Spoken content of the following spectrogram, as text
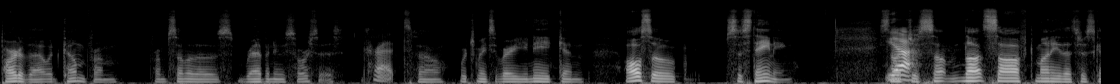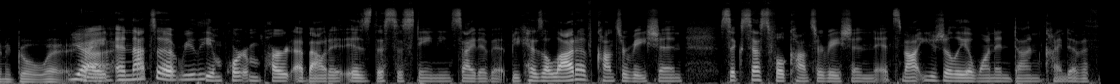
Part of that would come from from some of those revenue sources, Correct. so which makes it very unique and also sustaining. It's Yeah. not just something, not soft money that's just going to go away. Yeah. Right. And that's a really important part about it is the sustaining side of it because a lot of conservation, successful conservation, it's not usually a one and done kind of a th-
